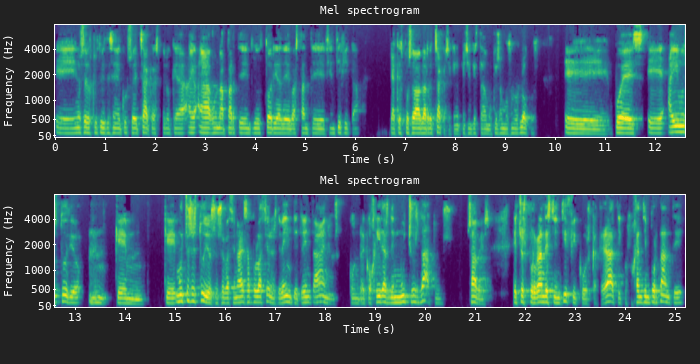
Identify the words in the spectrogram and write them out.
Eh, no sé los que estuviste en el curso de chakras, pero que ha- ha- hago una parte introductoria de bastante científica ya que después se va a hablar de chakras y que no piensen que, estamos, que somos unos locos, eh, pues eh, hay un estudio que, que muchos estudios observacionales a poblaciones de 20, 30 años con recogidas de muchos datos, ¿sabes? Hechos por grandes científicos, catedráticos gente importante,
